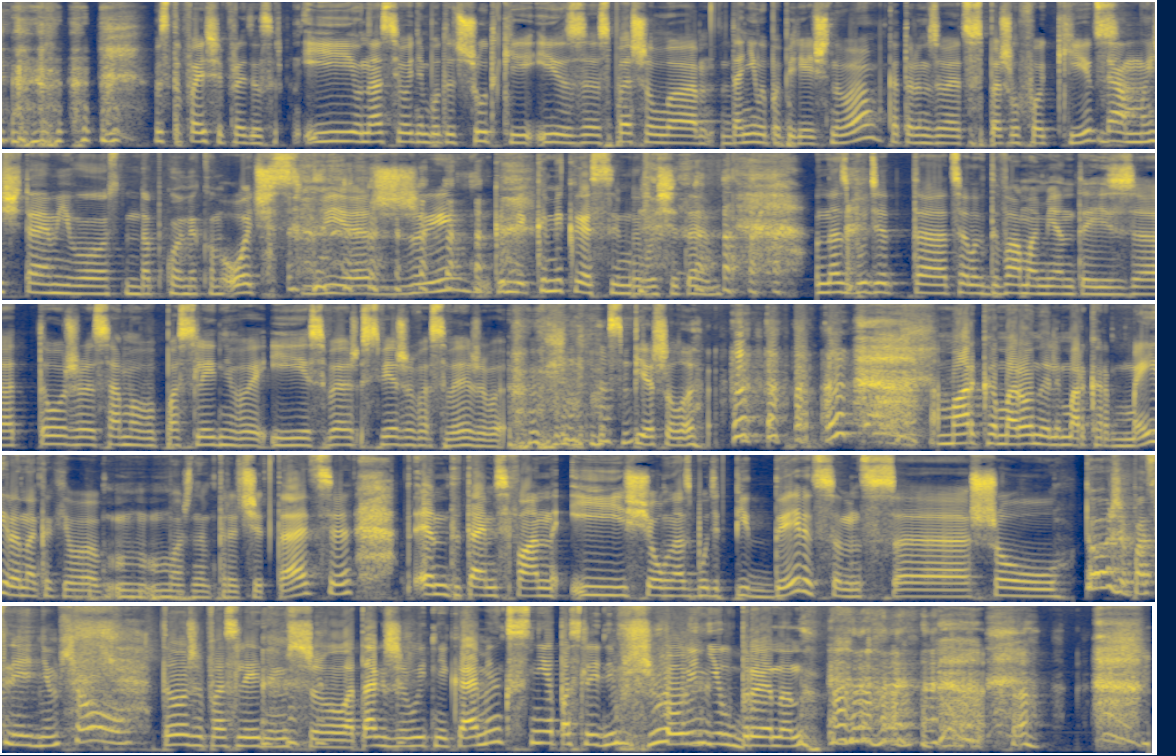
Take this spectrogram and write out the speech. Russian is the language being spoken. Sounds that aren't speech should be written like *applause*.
*laughs* Выступающий продюсер. И у нас сегодня будут шутки из спешала Данилы Поперечного, который называется Special for Kids. Да, мы считаем его стендап-комиком. Очень свежий. Коми- Комикессой мы его считаем. У нас будет а, целых два момента из а, тоже самого последнего и свеж- свежего, свежего *laughs* спешила. Марка Марона или Марка Мейрона, как его можно прочитать. End Times Fun. И еще у нас будет Пит Дэвидсон с э, шоу Тоже последним шоу. тоже последним шоу, а также Уитни Каммингс с не последним шоу и Нил Бреннан. *laughs*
